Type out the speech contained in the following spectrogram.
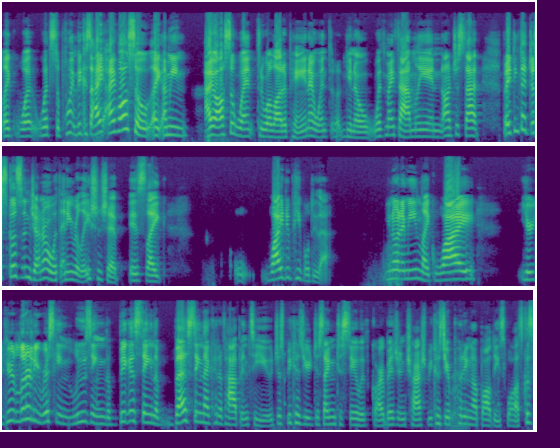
Like what what's the point? Because I I've also like I mean, I also went through a lot of pain. I went through, you know, with my family and not just that, but I think that just goes in general with any relationship is like why do people do that? You know what I mean? Like why you're you're literally risking losing the biggest thing, the best thing that could have happened to you just because you're deciding to stay with garbage and trash because you're putting up all these walls. Cuz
